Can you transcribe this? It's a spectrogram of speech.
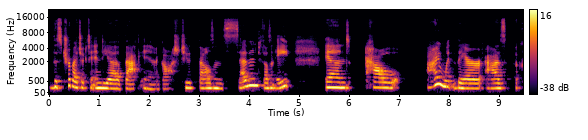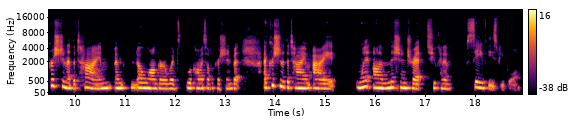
this trip I took to India back in gosh 2007 2008 and how I went there as a Christian at the time. I'm no longer would would call myself a Christian, but a Christian at the time. I went on a mission trip to kind of save these people,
